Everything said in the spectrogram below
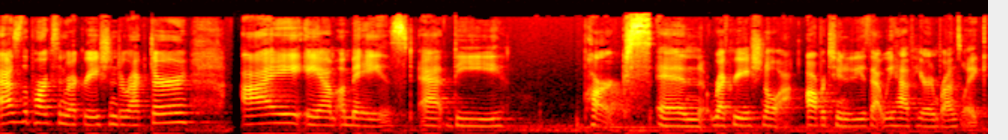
as the Parks and Recreation Director, I am amazed at the parks and recreational opportunities that we have here in Brunswick.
